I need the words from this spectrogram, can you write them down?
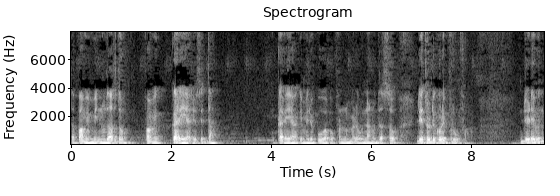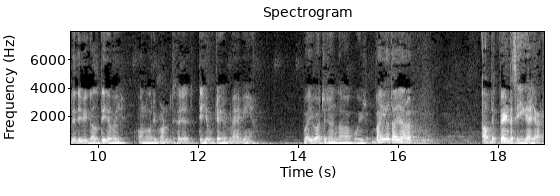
ਤਾਂ ਭਾਵੇਂ ਮੈਨੂੰ ਦੱਸ ਦਿਓ ਭਾਵੇਂ ਘਰੇ ਆ ਜਾਓ ਸਿੱਧਾ। ਘਰੇ ਆ ਕੇ ਮੇਰੇ ਭੂਆ ਫੁੱਫੜ ਨੂੰ ਮਿਲੋ, ਉਹਨਾਂ ਨੂੰ ਦੱਸੋ ਜੇ ਤੁਹਾਡੇ ਕੋਲੇ ਪ੍ਰੂਫ ਆ। ਜਿਹੜੇ ਬੰਦੇ ਦੀ ਵੀ ਗਲਤੀ ਆ ਬਾਈ, ਉਹਨੂੰ ਉਹਦੀ ਬਣਦੀ ਸਜ਼ਾ ਦਿੱਤੀ ਜਾਊ, ਚਾਹੇ ਮੈਂ ਵੀ ਆ। ਬਾਈ ਬਚ ਜਾਂਦਾ ਕੋਈ ਬਾਈ ਉਹ ਤਾਂ ਯਾਰ ਆਪਦੇ ਪਿੰਡ ਸੀਗਾ ਯਾਰ।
